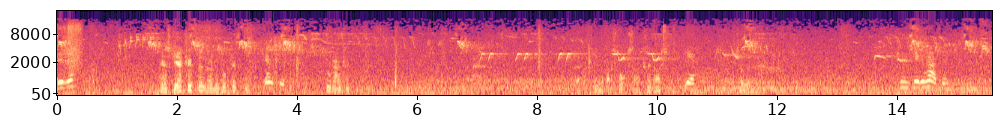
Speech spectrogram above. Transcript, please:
det det? Ja, skal jeg klippe den, eller vil du klippe den? Jeg vil klippe. Du kan gerne klippe den. Den er ret stor saks, ikke også? Ja. Sådan er det. Den er cirka her til.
